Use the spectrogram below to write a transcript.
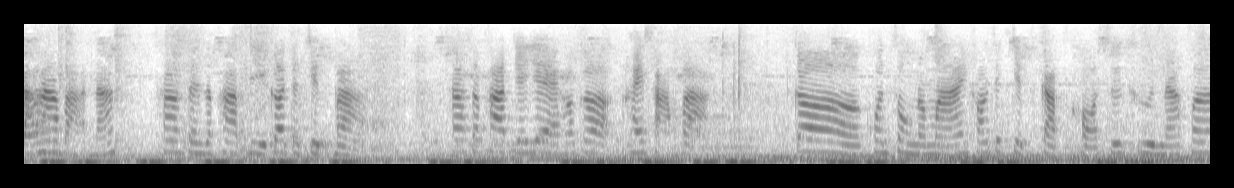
ละห้าบาทนะ ถ้าเป็นสภาพดีก็จะเจ็ดบาท ถ้าสภาพแย่ๆเขาก็ให้สามบาท ก็คนส่งหน่อไม้เขาจะเก็บกลับขอซื้อคืนนะเพื่อ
